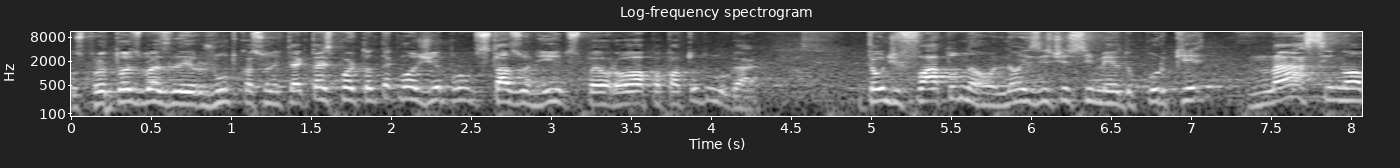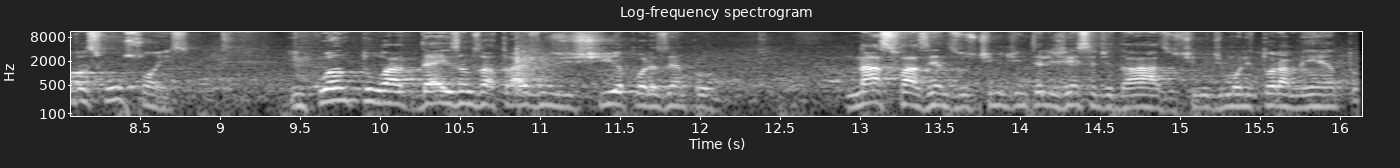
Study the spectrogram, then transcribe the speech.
os produtores brasileiros, junto com a Sonitec, está exportando tecnologia para os Estados Unidos, para a Europa, para todo lugar. Então, de fato, não, não existe esse medo, porque nascem novas funções. Enquanto há 10 anos atrás não existia, por exemplo, nas fazendas, os times de inteligência de dados, os times de monitoramento,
